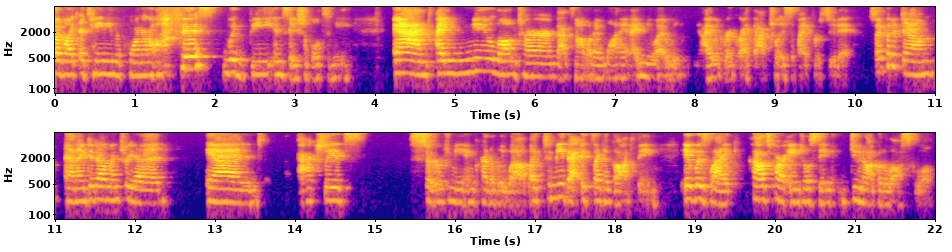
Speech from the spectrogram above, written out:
of like attaining the corner office would be insatiable to me. And i knew long term that's not what i wanted. I knew i would i would regret that choice if i pursued it. So i put it down and i did elementary ed. And actually it's served me incredibly well. Like to me that it's like a god thing. It was like clouds part angels sing do not go to law school.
